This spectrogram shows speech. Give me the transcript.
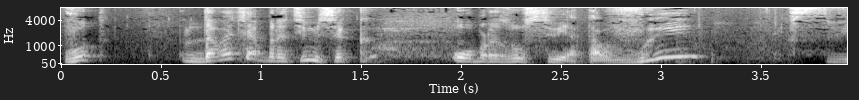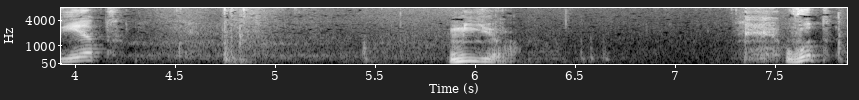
Вот давайте обратимся к образу света. Вы свет мира. Вот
